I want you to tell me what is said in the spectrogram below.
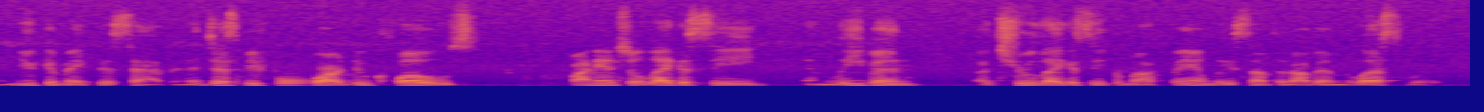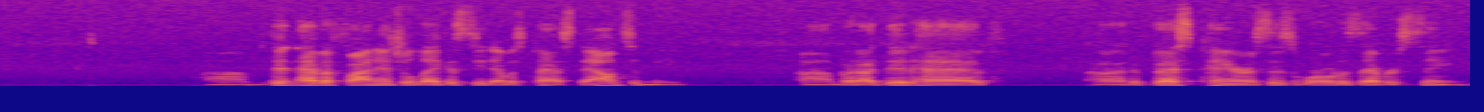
and you can make this happen. And just before I do close, financial legacy and leaving a true legacy for my family is something I've been blessed with. Um, didn't have a financial legacy that was passed down to me, um, but I did have uh, the best parents this world has ever seen.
